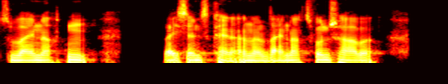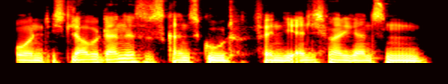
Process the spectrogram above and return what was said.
zu Weihnachten, weil ich sonst keinen anderen Weihnachtswunsch habe. Und ich glaube, dann ist es ganz gut, wenn die endlich mal die ganzen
